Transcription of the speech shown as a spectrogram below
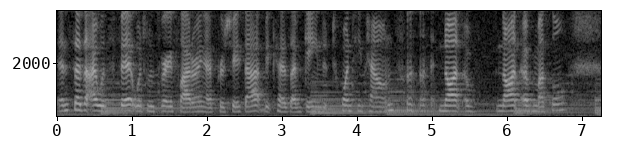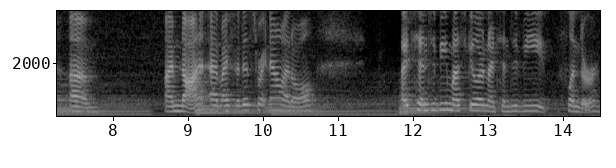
and said that I was fit, which was very flattering. I appreciate that because I've gained 20 pounds, not of not of muscle. Um, I'm not at my fittest right now at all. I tend to be muscular and I tend to be slender.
